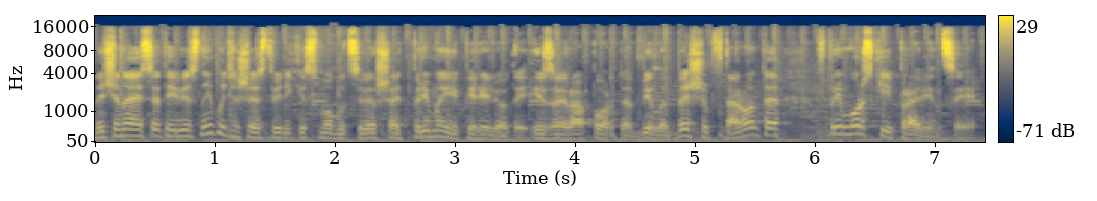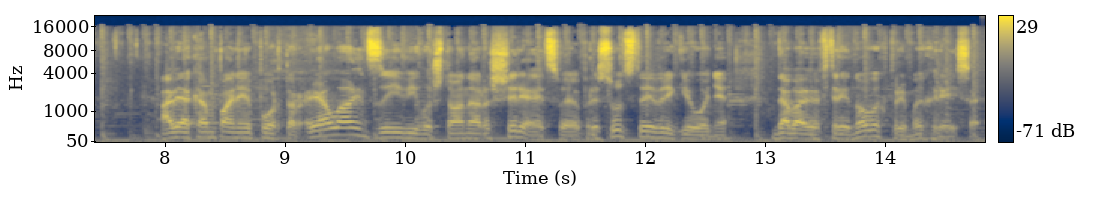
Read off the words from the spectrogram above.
Начиная с этой весны путешественники смогут совершать прямые перелеты из аэропорта Билли Бишопа в Торонто в приморские провинции. Авиакомпания Porter Airlines заявила, что она расширяет свое присутствие в регионе, добавив три новых прямых рейса.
